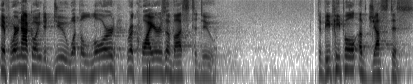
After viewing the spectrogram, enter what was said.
if we're not going to do what the Lord requires of us to do? To be people of justice,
